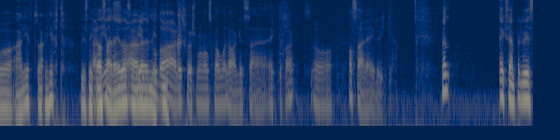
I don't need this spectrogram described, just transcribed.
Og er han gift, så er han gift. Hvis han ikke har særeie, da, så er det gift, Og midten. da er det spørsmål om man skal lage seg ektefakt og ha særeie eller ikke. Men Eksempelvis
